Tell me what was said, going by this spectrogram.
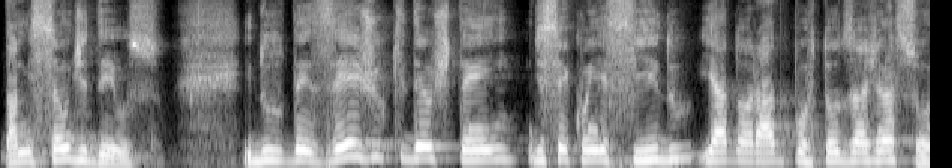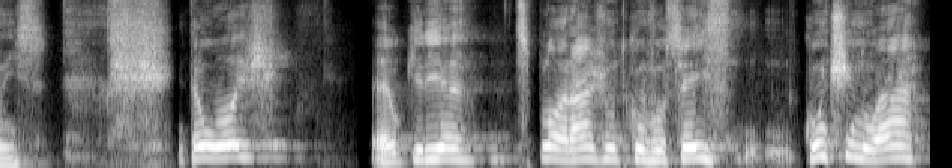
da missão de Deus e do desejo que Deus tem de ser conhecido e adorado por todas as nações. Então hoje é, eu queria explorar junto com vocês, continuar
